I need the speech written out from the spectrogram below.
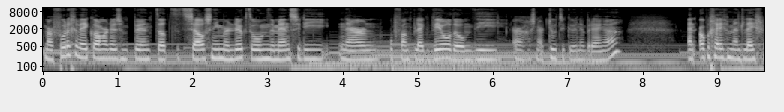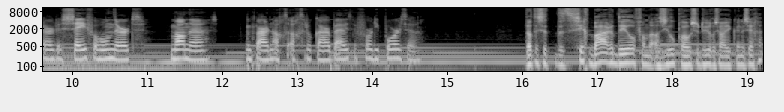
Maar vorige week kwam er dus een punt dat het zelfs niet meer lukte om de mensen die naar een opvangplek wilden, om die ergens naartoe te kunnen brengen. En op een gegeven moment leeg er dus 700 mannen een paar nachten achter elkaar buiten voor die poorten. Dat is het, het, zichtbare deel van de asielprocedure, zou je kunnen zeggen.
